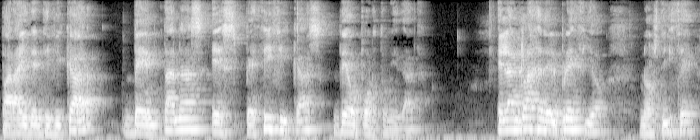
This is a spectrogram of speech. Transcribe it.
para identificar ventanas específicas de oportunidad. El anclaje del precio nos dice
